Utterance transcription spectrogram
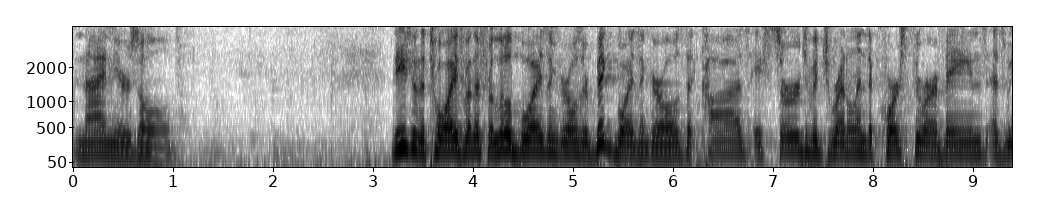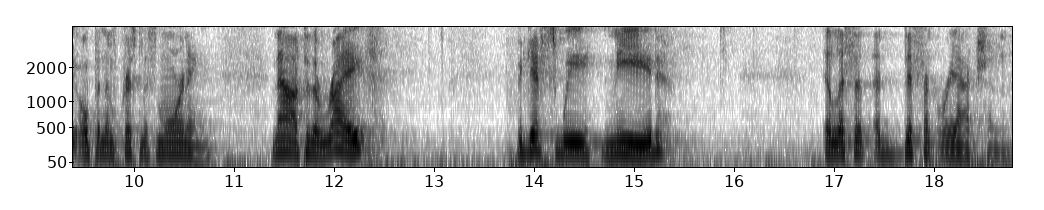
nine years old. These are the toys, whether for little boys and girls or big boys and girls, that cause a surge of adrenaline to course through our veins as we open them Christmas morning. Now, to the right, the gifts we need elicit a different reaction,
